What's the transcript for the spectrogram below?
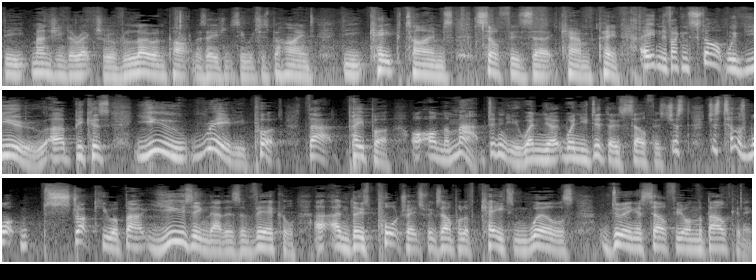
the managing director of Lowe and Partners Agency, which is behind the Cape Times Selfies uh, campaign. Aiden, if I can start with you, uh, because you really put that paper on the map, didn't you, when you, when you did those selfies? Just, just tell us what struck you about using that as a vehicle uh, and those portraits, for example, of Kate and Wills doing a selfie on the balcony.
